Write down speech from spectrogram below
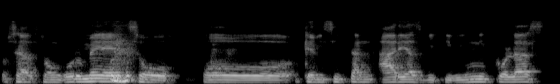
o sea, son gourmets o, o que visitan áreas vitivinícolas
